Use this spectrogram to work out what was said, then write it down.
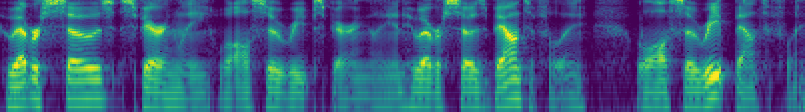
whoever sows sparingly will also reap sparingly, and whoever sows bountifully will also reap bountifully.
